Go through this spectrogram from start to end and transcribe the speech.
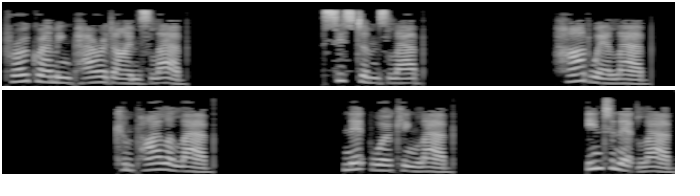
Programming Paradigms Lab. Systems Lab. Hardware Lab. Compiler Lab. Networking Lab Internet Lab.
